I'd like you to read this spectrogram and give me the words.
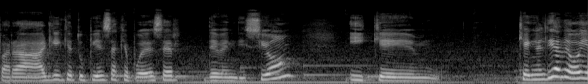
para alguien que tú piensas que puede ser de bendición y que, que en el día de hoy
